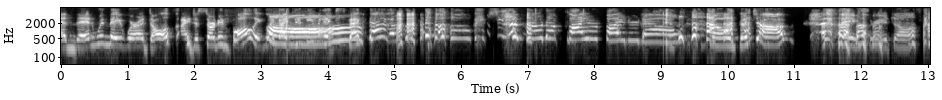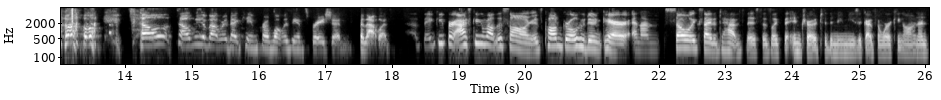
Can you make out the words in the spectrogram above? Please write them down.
And then when they were adults, I just started bawling. Like Aww. I didn't even expect that. I was like, "No, she's a grown-up firefighter now." So good job. Thanks, Rachel. tell tell me about where that came from. What was the inspiration for that one? Thank you for asking about the song. It's called Girl Who Didn't Care and I'm so excited to have this as like the intro to the new music I've been working on and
